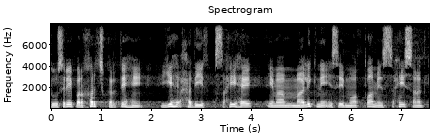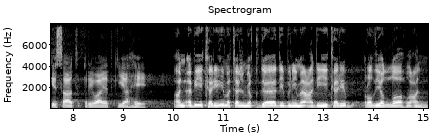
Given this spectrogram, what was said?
دوسرے پر خرچ کرتے ہیں۔ یہ حدیث صحیح ہے۔ امام مالک نے اسے موقع میں صحیح سند کے ساتھ روایت کیا ہے۔ عن ابی کریمت المقداد بن معدی کرب رضی اللہ عنہ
